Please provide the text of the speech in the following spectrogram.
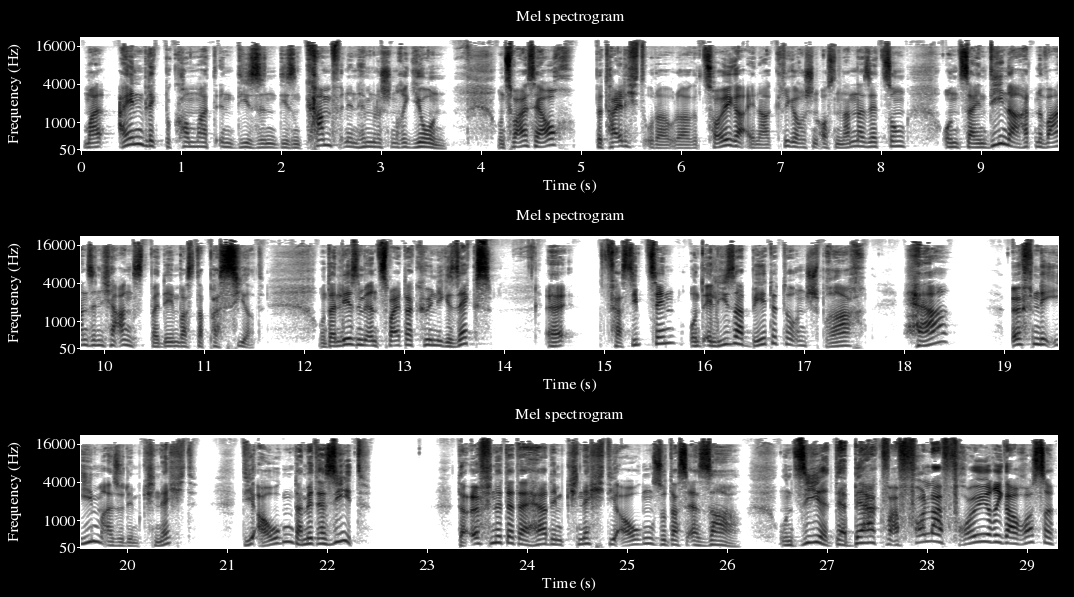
mal Einblick bekommen hat in diesen, diesen Kampf in den himmlischen Regionen. Und zwar ist er auch beteiligt oder, oder Zeuge einer kriegerischen Auseinandersetzung und sein Diener hat eine wahnsinnige Angst bei dem, was da passiert. Und dann lesen wir in 2. Könige 6, äh, Vers 17, und Elisa betete und sprach, Herr, öffne ihm, also dem Knecht, die Augen, damit er sieht. Da öffnete der Herr dem Knecht die Augen, so dass er sah. Und siehe, der Berg war voller feuriger Rosse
